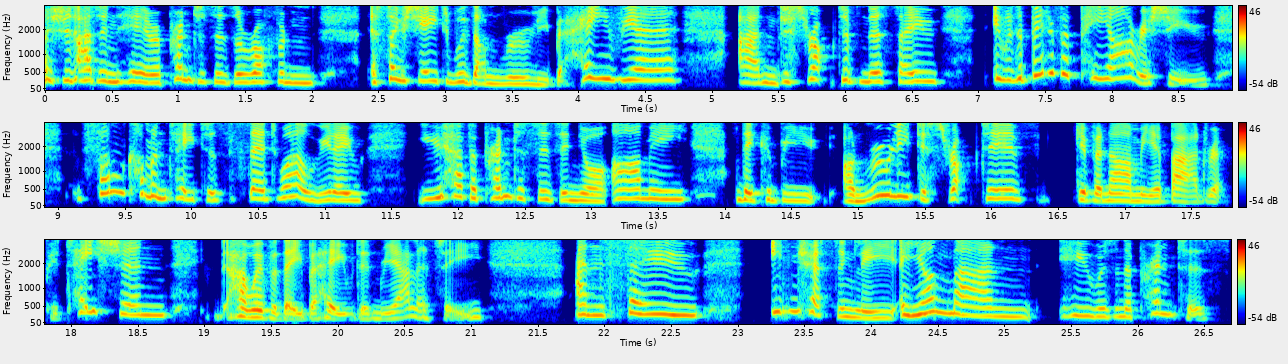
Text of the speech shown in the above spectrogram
I should add in here apprentices are often associated with unruly behaviour and disruptiveness. So it was a bit of a PR issue. Some commentators said, well, you know, you have apprentices in your army, they could be unruly, disruptive, give an army a bad reputation, however they behaved in reality. And so, interestingly, a young man who was an apprentice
